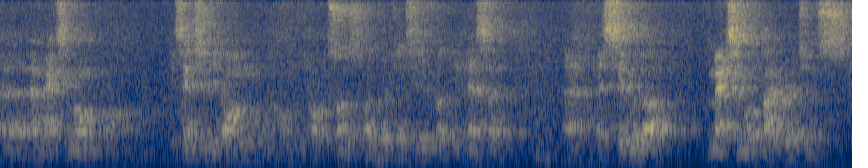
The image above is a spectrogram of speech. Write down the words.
a maximum essentially on, on the horizontal divergence but it has a, a, a similar maximal divergence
